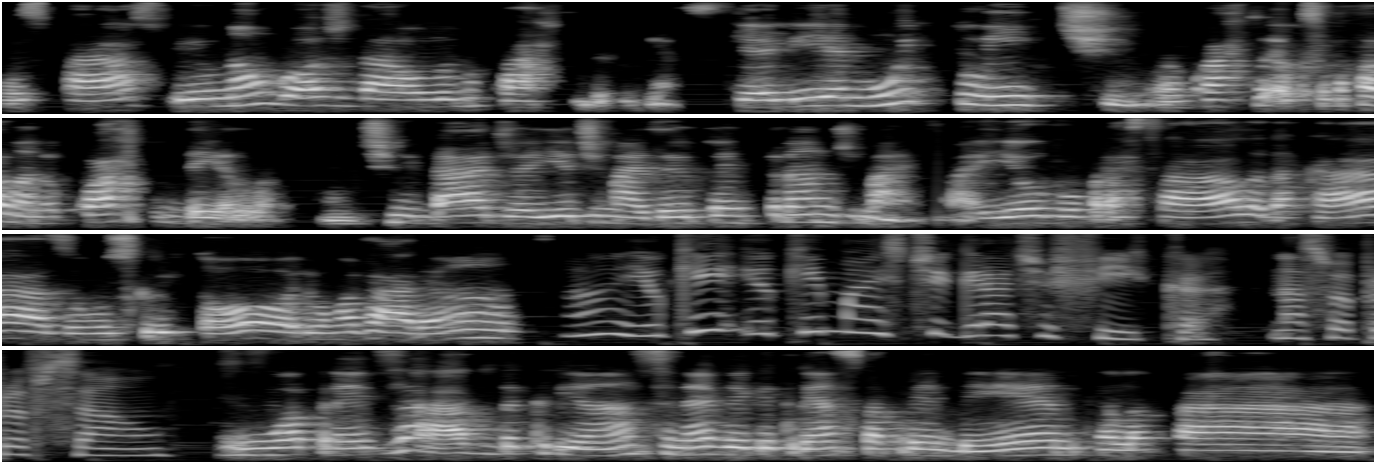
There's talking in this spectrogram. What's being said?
um espaço. Eu não gosto de dar aula no quarto da criança, porque ali é muito íntimo. É o, quarto, é o que você está falando, é o quarto dela. A intimidade aí é demais, aí eu estou entrando demais. Aí eu vou para a sala da casa, um escritório, uma varanda. Ah, e o que, e o que mais te gratifica na sua profissão? O aprendizado da criança, né? Ver que a criança está aprendendo, que ela está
